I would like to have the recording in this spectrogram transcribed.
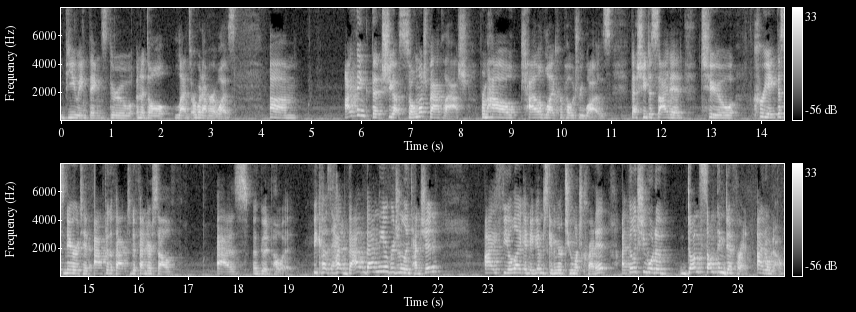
viewing things through an adult lens or whatever it was. Um, I think that she got so much backlash from how childlike her poetry was that she decided to create this narrative after the fact to defend herself as a good poet. Because had that been the original intention, I feel like, and maybe I'm just giving her too much credit, I feel like she would have done something different. I don't know.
